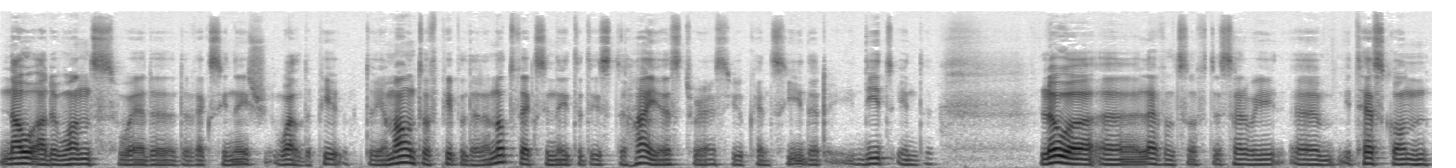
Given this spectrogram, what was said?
now are the ones where the, the vaccination, well, the, the amount of people that are not vaccinated is the highest, whereas you can see that indeed in the lower uh, levels of the salary, um, it has gone,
